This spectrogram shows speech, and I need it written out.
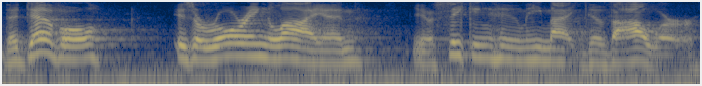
The devil is a roaring lion, you know, seeking whom he might devour.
